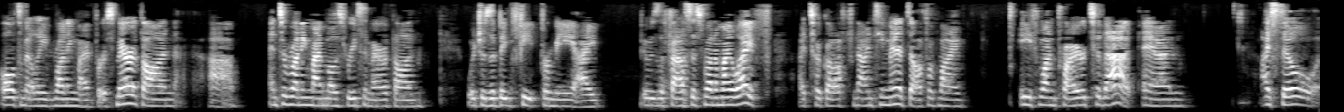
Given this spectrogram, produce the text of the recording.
ultimately running my first marathon uh, and to running my most recent marathon, which was a big feat for me. I it was the fastest run of my life. I took off 19 minutes off of my eighth one prior to that, and I still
